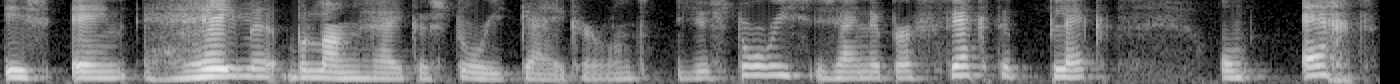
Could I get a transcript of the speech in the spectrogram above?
is een hele belangrijke storykijker. Want je stories zijn de perfecte plek om echt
